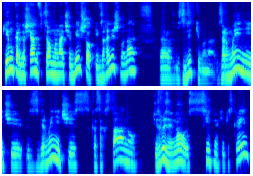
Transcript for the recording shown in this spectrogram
Кім Кардашян в цьому, наче більшок, і взагалі ж вона. Е, звідки вона? З Арменії, чи з Вірменії, чи з Казахстану, чи з Грузії, ну, з східних якихось країн.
